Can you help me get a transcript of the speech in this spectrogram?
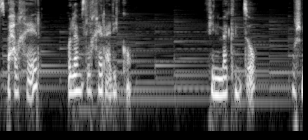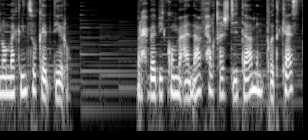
صباح الخير ولا مسا الخير عليكم. فين ما كنتو وشنو ما كنتو كديرو. مرحبا بكم معنا في حلقة جديدة من بودكاست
